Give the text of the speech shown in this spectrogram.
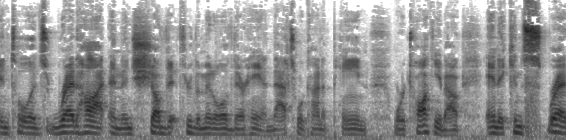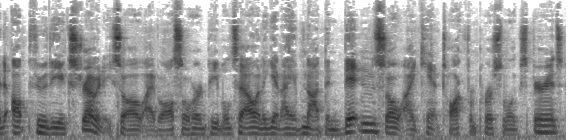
until it's red hot and then shoved it through the middle of their hand. That's what kind of pain we're talking about. And it can spread up through the extremity. So I've also heard people tell, and again, I have not been bitten, so I can't talk from personal experience,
